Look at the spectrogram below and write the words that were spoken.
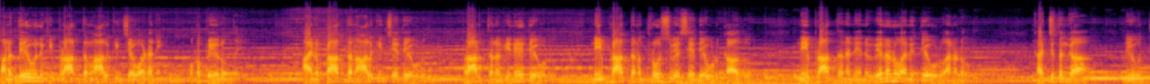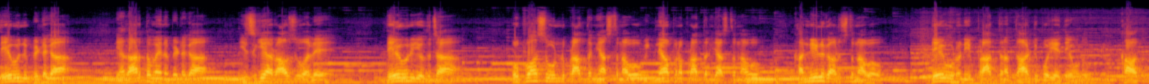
మన దేవునికి ప్రార్థనలు ఆలకించేవాడని ఒక పేరుంది. ఆయన ప్రార్థన ఆలకించే దేవుడు ప్రార్థన వినే దేవుడు నీ ప్రార్థన త్రోసివేసే దేవుడు కాదు. నీ ప్రార్థన నేను వినను అని దేవుడు అనడు. ఖచ్చితంగా నీవు దేవుని బిడ్డగా యథార్థమైన బిడ్డగా ఇజిగియా రాజు వలె దేవుని ఎదుట ఉపవాసం ఉండి ప్రార్థన చేస్తున్నావో విజ్ఞాపన ప్రార్థన చేస్తున్నావో కన్నీళ్ళు గారుస్తున్నావో. దేవుడు నీ ప్రార్థన దాటిపోయే దేవుడు కాదు.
